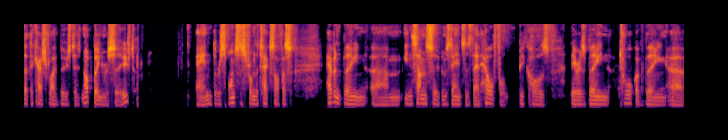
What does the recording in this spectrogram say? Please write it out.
that the cash flow boost has not been received and the responses from the tax office haven't been, um, in some circumstances, that helpful because there has been talk of being uh,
